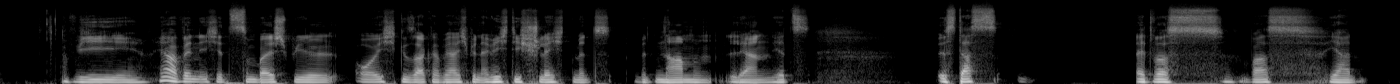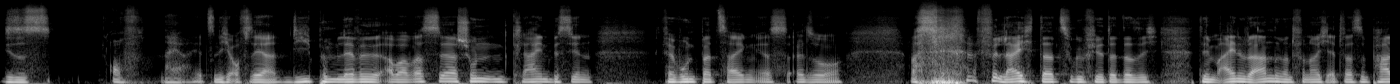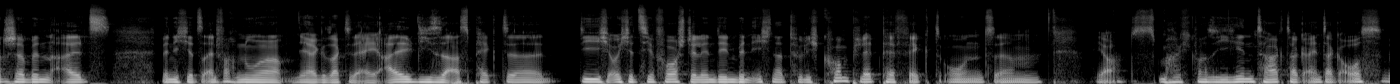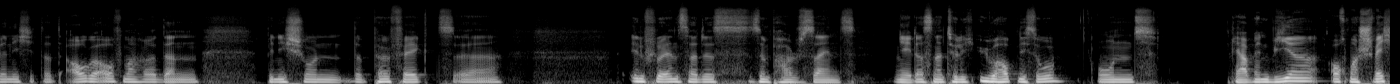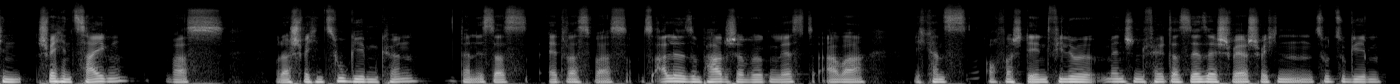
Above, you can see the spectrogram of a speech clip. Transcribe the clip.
wie, ja, wenn ich jetzt zum Beispiel euch gesagt habe, ja, ich bin richtig schlecht mit, mit Namen lernen. Jetzt ist das etwas, was ja dieses auf, naja, jetzt nicht auf sehr deepem Level, aber was ja schon ein klein bisschen verwundbar zeigen ist. Also was vielleicht dazu geführt hat, dass ich dem einen oder anderen von euch etwas sympathischer bin, als wenn ich jetzt einfach nur, ja, gesagt hätte, ey, all diese Aspekte, die ich euch jetzt hier vorstelle, in denen bin ich natürlich komplett perfekt und ähm, ja, das mache ich quasi jeden Tag, Tag ein, Tag aus. Wenn ich das Auge aufmache, dann bin ich schon the perfect äh, Influencer des sympathisch Seins. Nee, das ist natürlich überhaupt nicht so. Und ja, wenn wir auch mal Schwächen, Schwächen zeigen, was oder Schwächen zugeben können, dann ist das etwas, was uns alle sympathischer wirken lässt. Aber ich kann es auch verstehen, viele Menschen fällt das sehr, sehr schwer, Schwächen zuzugeben.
